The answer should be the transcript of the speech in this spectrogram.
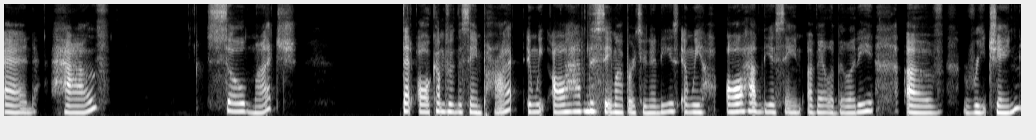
and have so much that all come from the same pot and we all have the same opportunities and we all have the same availability of reaching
